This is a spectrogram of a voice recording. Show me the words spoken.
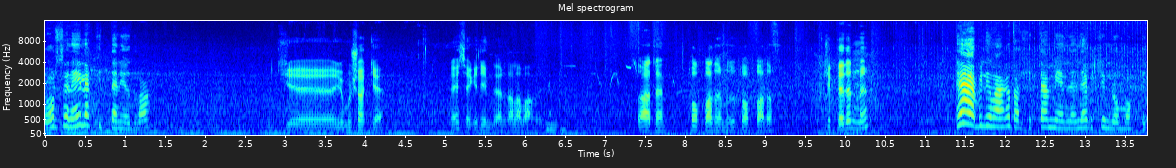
Dorse neyle kilitleniyordu lan? Ye- yumuşak ya. Neyse gideyim derdala bakayım. Zaten topladığımızı topladık. Kilitledin mi? Ne bileyim arkadaş kilitlenmeyenler ne biçim ki?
